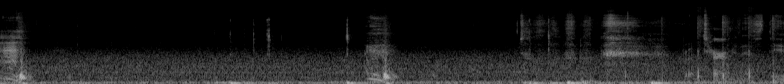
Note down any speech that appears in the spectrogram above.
Bro, Terminus, dude.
